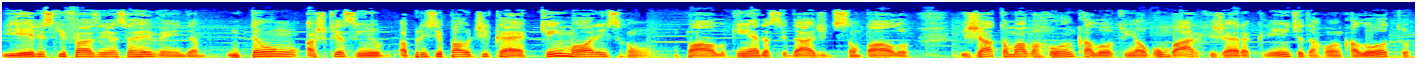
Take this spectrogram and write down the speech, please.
E eles que fazem essa revenda. Então, acho que assim, a principal dica é: quem mora em São Paulo, quem é da cidade de São Paulo e já tomava Juan Caloto em algum bar que já era cliente da Juan Caloto,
